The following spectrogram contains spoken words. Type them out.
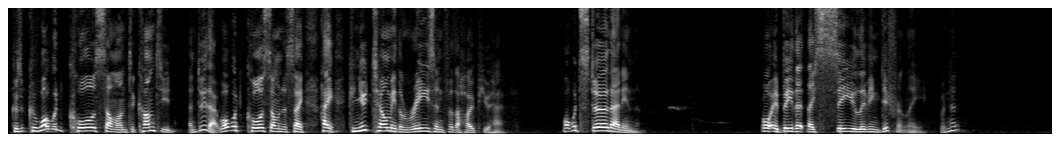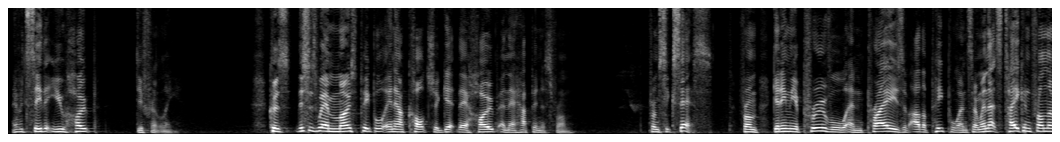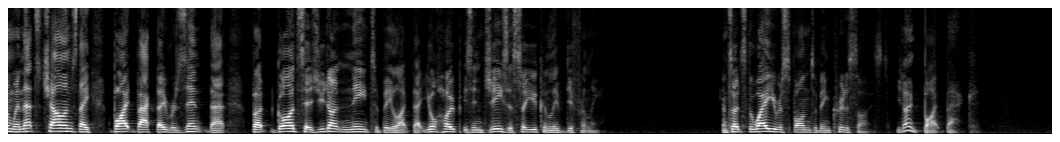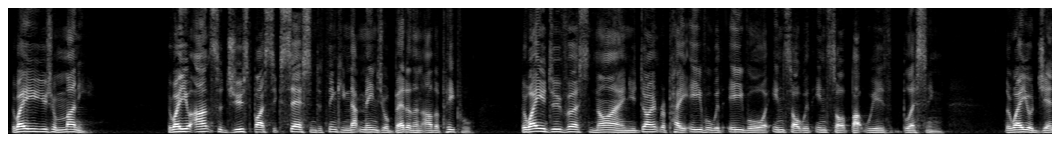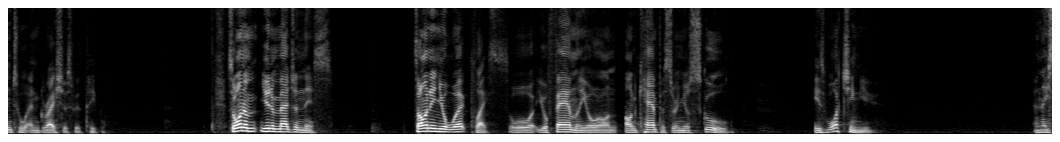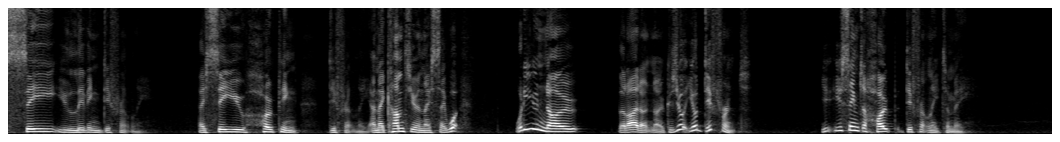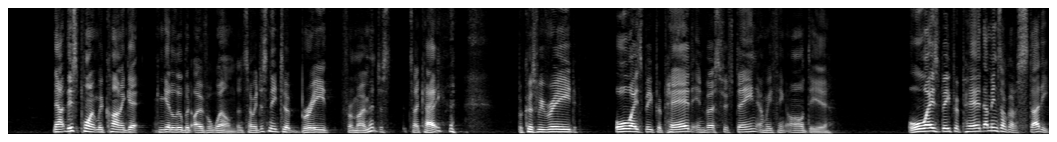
Because what would cause someone to come to you and do that? What would cause someone to say, Hey, can you tell me the reason for the hope you have? What would stir that in them? Well, it'd be that they see you living differently, wouldn't it? They would see that you hope differently. Because this is where most people in our culture get their hope and their happiness from from success from getting the approval and praise of other people. And so when that's taken from them, when that's challenged, they bite back, they resent that. But God says you don't need to be like that. Your hope is in Jesus so you can live differently. And so it's the way you respond to being criticized. You don't bite back. The way you use your money, the way you aren't seduced by success into thinking that means you're better than other people. The way you do verse 9, you don't repay evil with evil or insult with insult, but with blessing. The way you're gentle and gracious with people. So I want you to imagine this someone in your workplace or your family or on, on campus or in your school is watching you. and they see you living differently. They see you hoping differently. And they come to you and they say, What, what do you know that I don't know? Because you're, you're different. You, you seem to hope differently to me. Now, at this point, we kind of get, can get a little bit overwhelmed. And so we just need to breathe for a moment. Just, it's okay. because we read, always be prepared in verse 15, and we think, oh dear, always be prepared? That means I've got to study.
